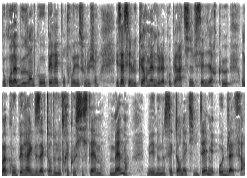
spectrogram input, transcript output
Donc, on a besoin de coopérer pour trouver des solutions. Et ça, c'est le cœur même de la coopérative, c'est-à-dire que on va coopérer avec des acteurs de notre écosystème même, mais de notre secteur d'activité, mais au-delà de ça.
